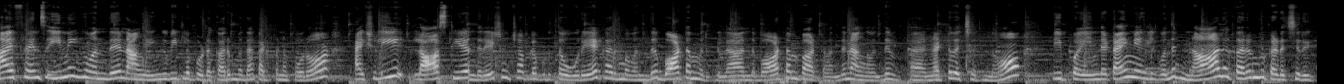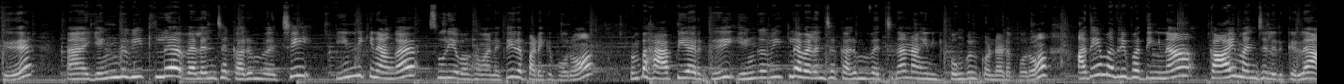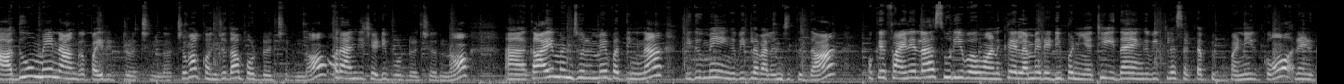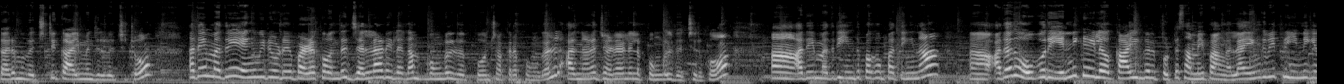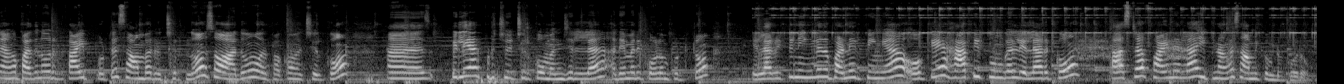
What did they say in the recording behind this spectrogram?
Hi friends இன்னைக்கு வந்து நாங்கள் எங்கள் வீட்டில் போட்ட கரும்பு தான் கட் பண்ண போகிறோம் ஆக்சுவலி லாஸ்ட் இயர் அந்த ரேஷன் ஷாப்பில் கொடுத்த ஒரே கரும்பு வந்து பாட்டம் இருக்குல்ல அந்த பாட்டம் பாட்டை வந்து நாங்கள் வந்து நட்டு வச்சுருந்தோம். இப்போ இந்த டைம் எங்களுக்கு வந்து நாலு கரும்பு கிடச்சிருக்கு. எங்கள் வீட்டில் விளைஞ்ச கரும்பு வச்சு இன்னைக்கு நாங்கள் சூரிய பகவானுக்கு இதை படைக்க போகிறோம் ரொம்ப ஹாப்பியாக இருக்குது எங்கள் வீட்டில் விளைஞ்ச கரும்பு வச்சு தான் நாங்கள் இன்றைக்கி பொங்கல் கொண்டாட போகிறோம் அதே மாதிரி பார்த்தீங்கன்னா காய் மஞ்சள் இருக்குல்ல அதுவுமே நாங்கள் பயிரிட்டு வச்சுருந்தோம். சும்மா கொஞ்சம் தான் போட்டு வச்சுருந்தோம். ஒரு அஞ்சு செடி போட்டு வச்சுருந்தோம். காய் மஞ்சளுமே பார்த்தீங்கன்னா இதுவுமே எங்கள் வீட்டில் விளைஞ்சது தான் ஓகே ஃபைனலாக சூரிய பகவானுக்கு எல்லாமே ரெடி பண்ணியாச்சு. இதான் எங்கள் வீட்டில் செட்டப் பண்ணியிருக்கோம். ரெண்டு கரும்பு வச்சுட்டு காய் மஞ்சள் வச்சுட்டோம். அதே மாதிரி எங்கள் வீட்டோடைய பழக்கம் வந்து ஜல்லாடையில் தான் பொங்கல் வைப்போம் சக்கரை பொங்கல். அதனால ஜல்லாடையில் பொங்கல் வச்சுருக்கோம். அதே மாதிரி இந்த பக்கம் பார்த்தீங்கன்னா அதாவது ஒவ்வொரு எண்ணிக்கையில் காய்கள் போட்டு சமைப்பாங்கல்ல. எங்கள் வீட்டில் இன்றைக்கி நாங்கள் பதினோரு காய் போட்டு சாம்பார் வச்சுருந்தோம். ஸோ அதுவும் ஒரு பக்கம் வச்சுருக்கோம். பிள்ளையார் பிடிச்சி வச்சுருக்கோம் மஞ்சளில். அதே மாதிரி கோலம் போட்டுட்டோம். எல்லார் வீட்லையும் நீங்களும் இதை பண்ணியிருப்பீங்க ஓகே ஹாப்பி பொங்கல் எல்லாருக்கும். லாஸ்ட்டாக ஃபைனலாக இப்போ நாங்கள் சாமி கும்பிட்டு போகிறோம்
